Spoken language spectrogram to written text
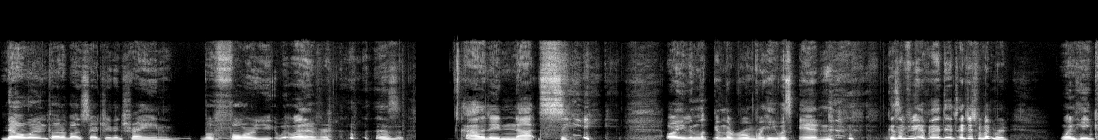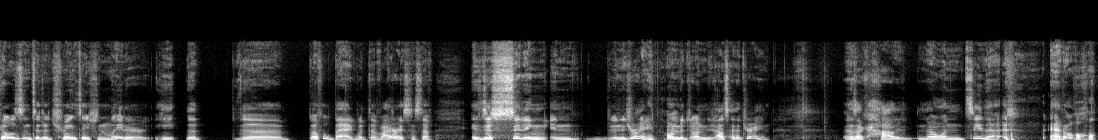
no one thought about searching the train before you whatever. How did they not see or even look in the room where he was in? Because if you, if I, I just remembered when he goes into the train station later, he the the duffel bag with the virus and stuff is just sitting in in the drain on the on outside the train. And I was like, how did no one see that at all?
